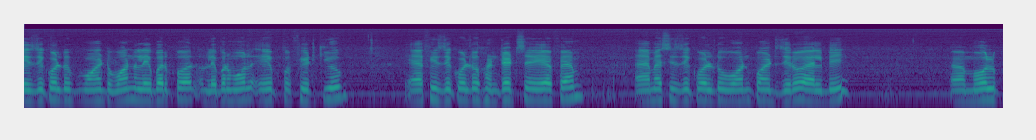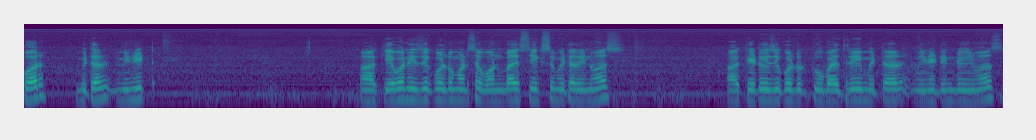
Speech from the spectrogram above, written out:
is equal to 0.1 labor per labor mole a per feet cube. F is equal to 100 cfm ms is equal to 1.0 lb mole per metre minute k one is equal to मन से one by six metre inverse k two is equal to two by three metre minute into inverse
